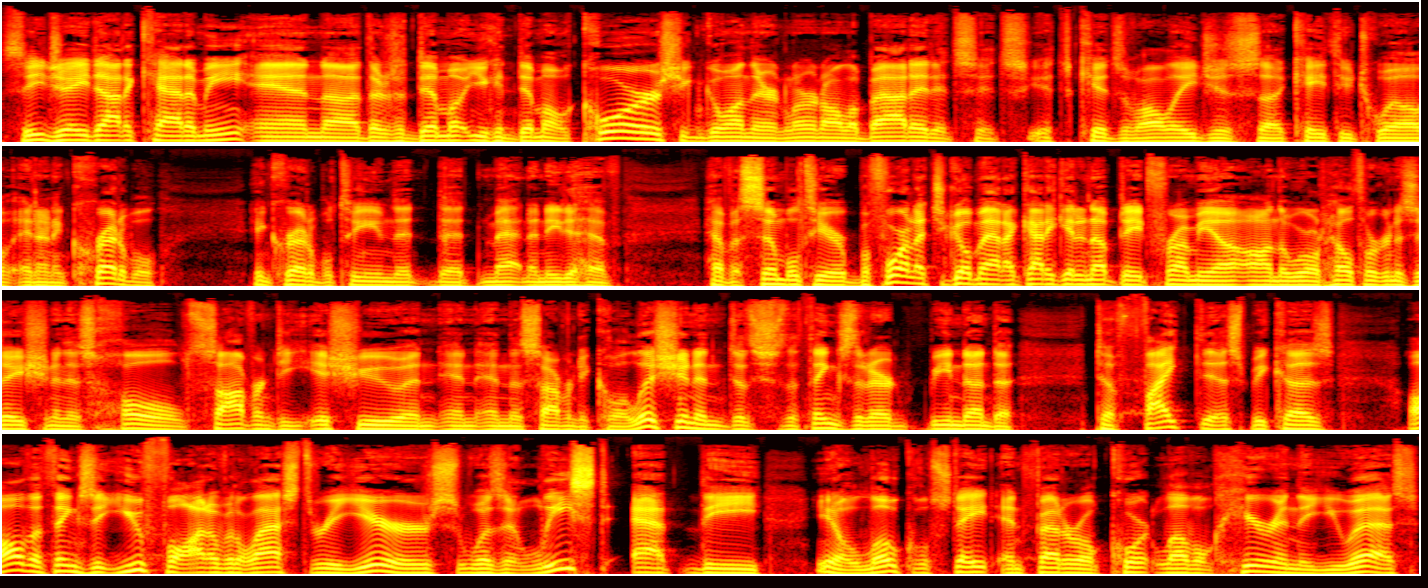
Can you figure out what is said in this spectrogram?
CJ.academy, and uh, there's a demo. You can demo a course. You can go on there and learn all about it. It's it's it's kids of all ages, uh, K through 12, and an incredible incredible team that that Mat and Anita have have assembled here. Before I let you go, Mat, I got to get an update from you on the World Health Organization and this whole sovereignty issue and and, and the sovereignty coalition and just the things that are being done to to fight this because all the things that you fought over the last three years was at least at the you know local, state, and federal court level here in the U.S.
